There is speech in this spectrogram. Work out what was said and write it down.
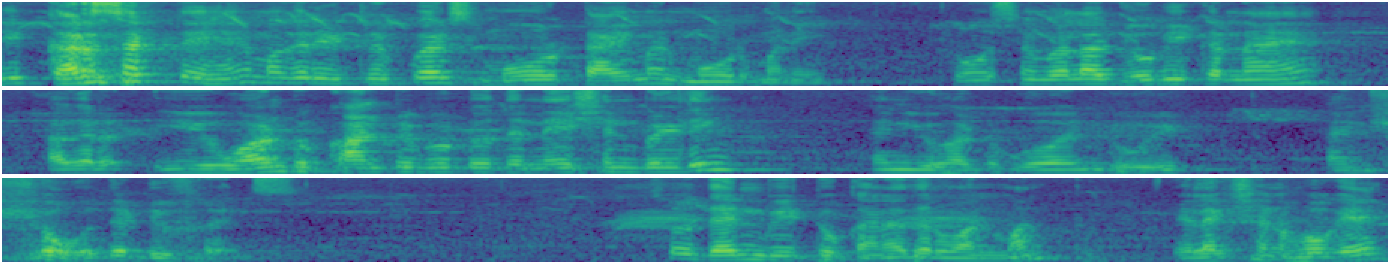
ये कर सकते हैं, मगर it requires more time and more money तो उसने बोला, जो भी करना है, अगर you want to contribute to the nation building and you have to go and do it and show the difference so then we took another one month election हो गए।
